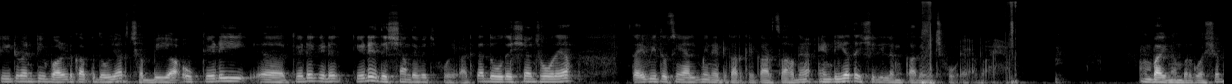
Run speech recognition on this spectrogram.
ਟੀ20 ਵਰਲਡ ਕੱਪ 2026 ਆ, ਉਹ ਕਿਹੜੀ ਕਿਹੜੇ ਕਿਹੜੇ ਕਿਹੜੇ ਦੇਸ਼ਾਂ ਦੇ ਵਿੱਚ ਹੋਇਆ? ਠੀਕ ਆ ਦੋ ਦੇਸ਼ਾਂ 'ਚ ਹੋ ਰਿਹਾ, ਤਾਂ ਇਹ ਵੀ ਤੁਸੀਂ ਐਲੀਮੀਨੇਟ ਕਰਕੇ ਕਰ ਸਕਦੇ ਹੋ। ਇੰਡੀਆ ਅਤੇ ਸ਼੍ਰੀਲੰਕਾ ਦੇ ਵਿੱਚ ਹੋ ਰਿਹਾ ਵਾ। ਬਾਈ number question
